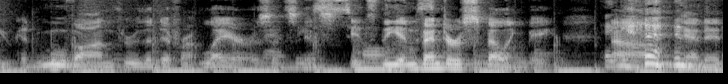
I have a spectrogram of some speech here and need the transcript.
you can move on through the different layers. That'd It's it's, so it's the awesome. inventor's spelling bee, um, and it,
